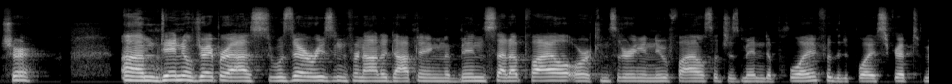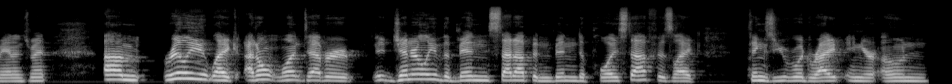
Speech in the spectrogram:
Sure. Um, Daniel Draper asks, was there a reason for not adopting the bin setup file or considering a new file such as bin deploy for the deploy script management? Um, really, like I don't want to ever. Generally, the bin setup and bin deploy stuff is like things you would write in your own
